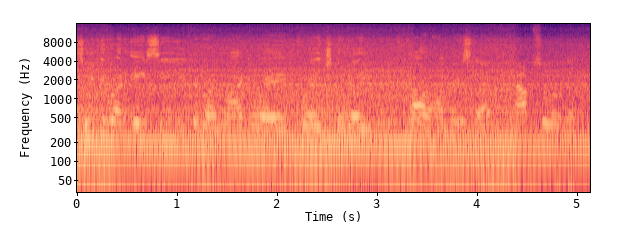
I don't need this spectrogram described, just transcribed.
So you can run AC, you can run microwave, fridge, the really power hungry stuff. Absolutely.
